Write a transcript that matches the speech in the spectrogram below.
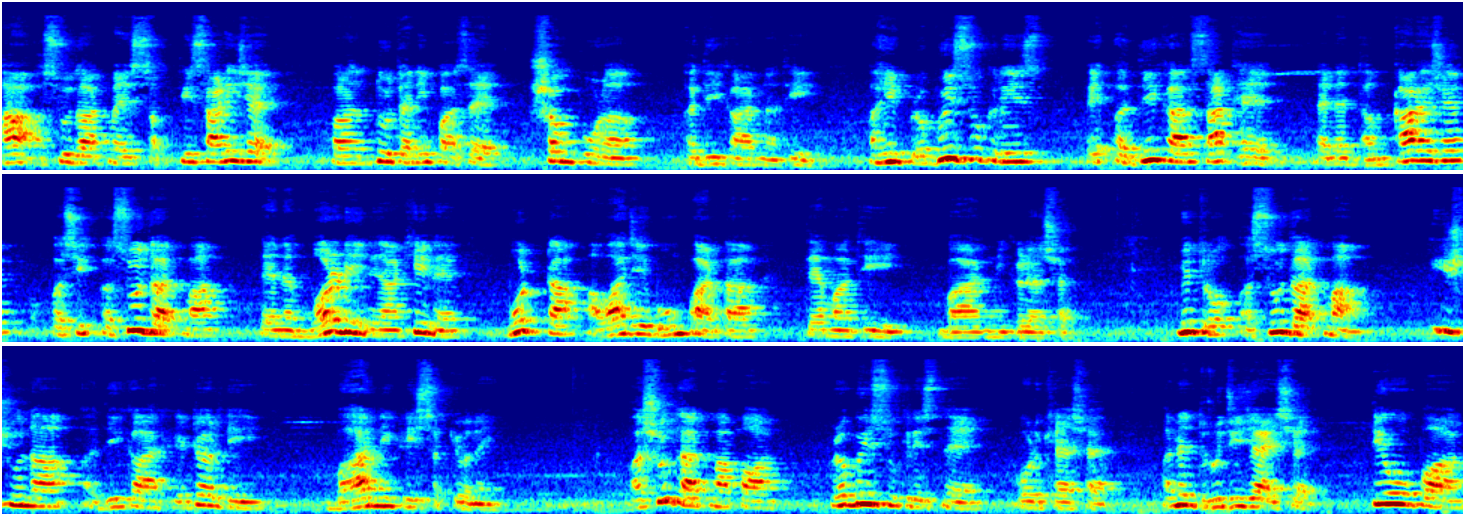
હા, અશુદ્ધ આત્મા એ શક્તિશાળી છે, પરંતુ તેની પાસે સંપૂર્ણ અધિકાર નથી. અહીં પ્રભુ ઈસુ ખ્રિસ્ત એ અધિકાર સાથે તેને ધમકાવે છે, પછી અશુદ્ધ આત્મા તેને મરડી નાખીને મોટા અવાજે બૂમ પાડતા તેમાંથી બહાર નીકળે છે. મિત્રો અશુદ્ધ આત્મા ઈશુના અધિકાર હેઠળથી બહાર નીકળી શક્યો નહીં. અશુદ્ધ આત્મા પણ પ્રભુ ઈસુ ખ્રિસ્તને ઓળખે છે અને ધ્રુજી જાય છે. તેઓ પણ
